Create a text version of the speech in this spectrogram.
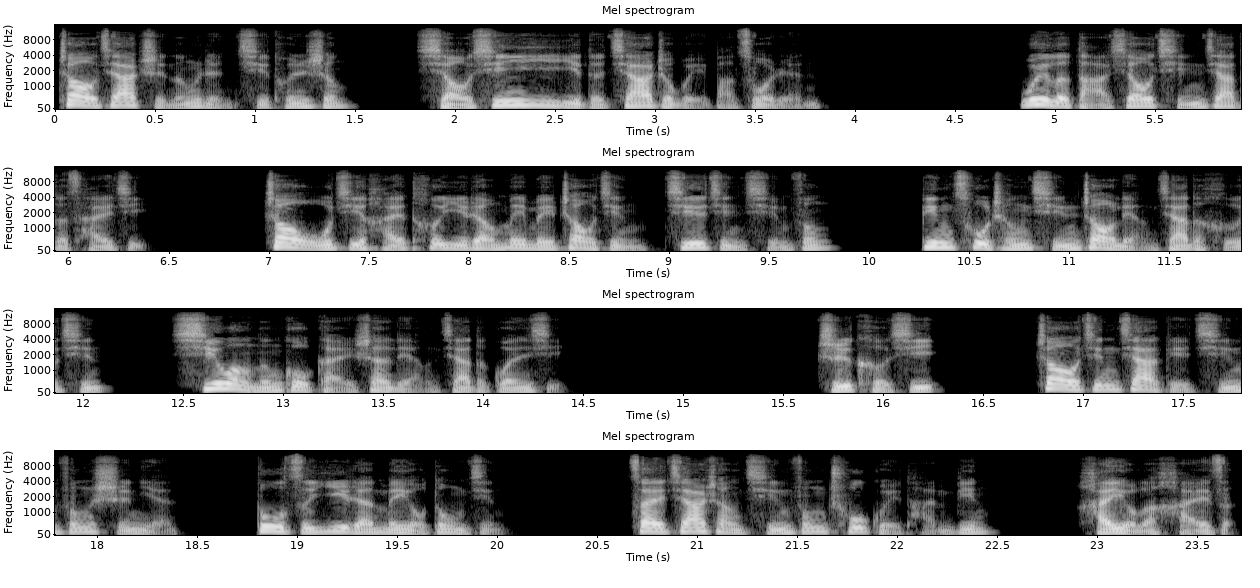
赵家只能忍气吞声，小心翼翼的夹着尾巴做人。为了打消秦家的猜忌，赵无极还特意让妹妹赵静接近秦风，并促成秦赵两家的和亲，希望能够改善两家的关系。只可惜，赵静嫁给秦风十年，肚子依然没有动静，再加上秦风出轨谈兵，还有了孩子，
